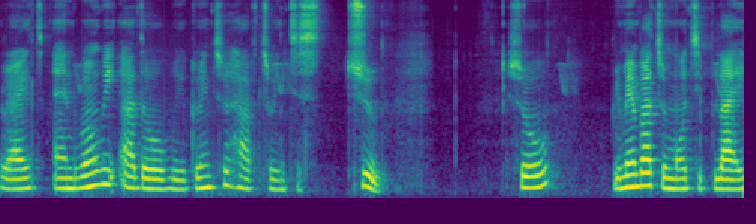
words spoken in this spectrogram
right? And when we add all, we're going to have 22. So remember to multiply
